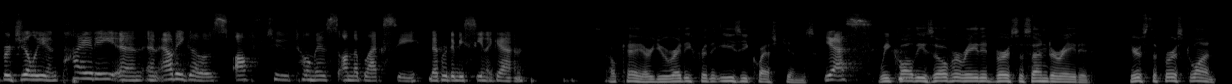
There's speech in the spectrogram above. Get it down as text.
Virgilian piety, and, and out he goes off to Tomis on the Black Sea, never to be seen again. Okay, are you ready for the easy questions? Yes. We call these overrated versus underrated. Here's the first one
